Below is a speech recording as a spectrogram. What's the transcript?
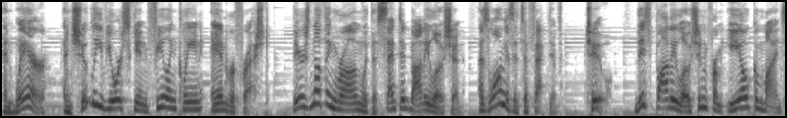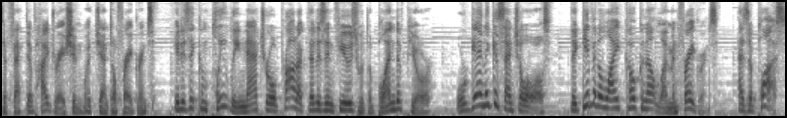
and wear and should leave your skin feeling clean and refreshed. There's nothing wrong with a scented body lotion, as long as it's effective. 2. This body lotion from EO combines effective hydration with gentle fragrance. It is a completely natural product that is infused with a blend of pure, organic essential oils that give it a light coconut lemon fragrance. As a plus,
